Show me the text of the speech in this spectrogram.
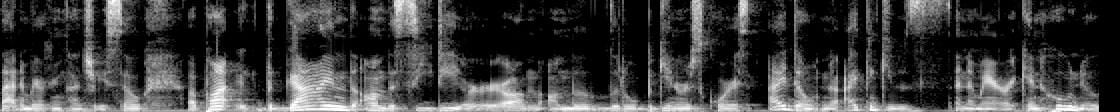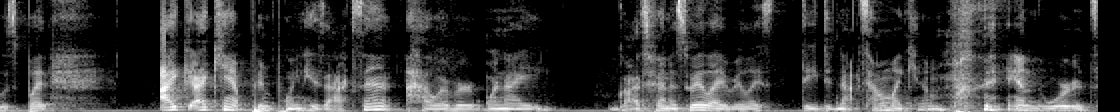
Latin American countries. So, upon the guy the, on the CD or on on the little beginner's course, I don't know. I think he was an American. Who knows? But I, I can't pinpoint his accent. However, when I got to Venezuela, I realized they did not sound like him, and the words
